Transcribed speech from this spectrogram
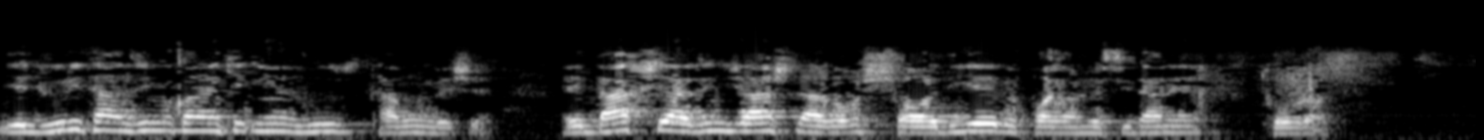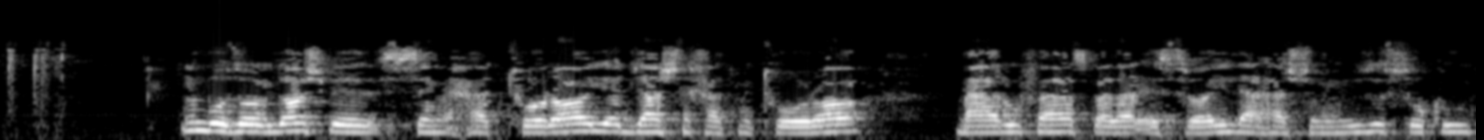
یه جوری تنظیم می‌کنن که این روز تموم بشه. بخشی از این جشن در واقع شادیه به پایان رسیدن تورات این بزرگداشت به سمحت تورا یا جشن ختم تورا معروف است و در اسرائیل در هشتمین روز سکوت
